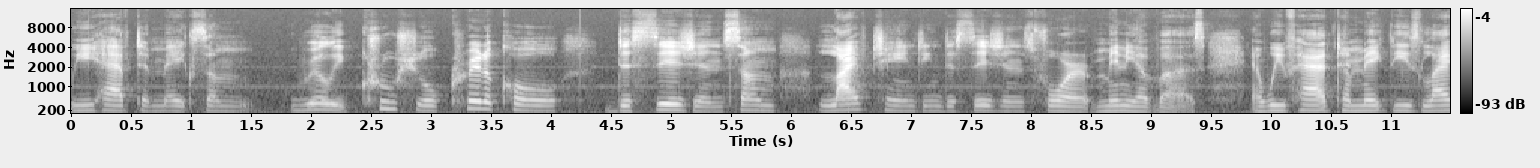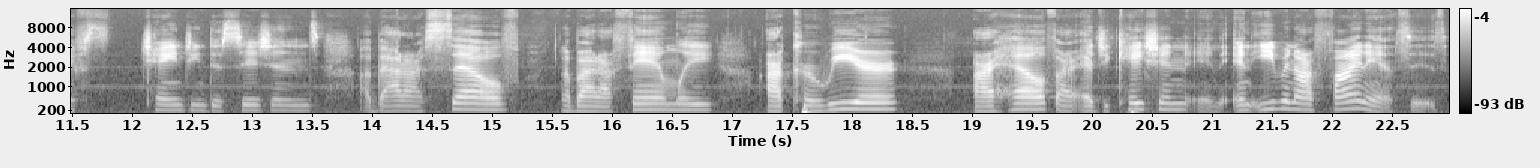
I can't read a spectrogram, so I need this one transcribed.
we have to make some really crucial, critical decisions, some life changing decisions for many of us. And we've had to make these life changing decisions about ourselves, about our family, our career, our health, our education, and, and even our finances.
